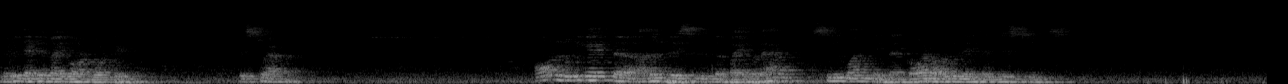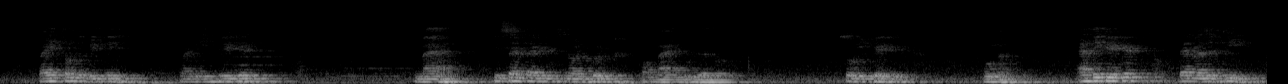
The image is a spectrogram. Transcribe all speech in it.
Maybe that is why God wanted this to happen. On looking at uh, other places in the Bible, I have seen one thing that God always encourages teams. Right from the beginning, when He created man, He said that it's not good for man to be alone. So He created woman. And they created them as a team.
